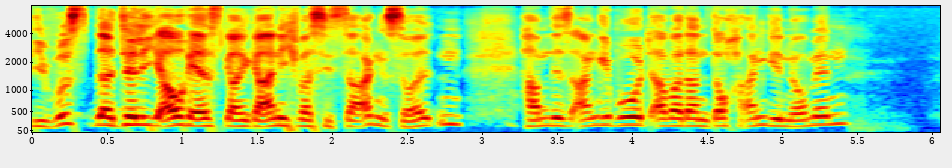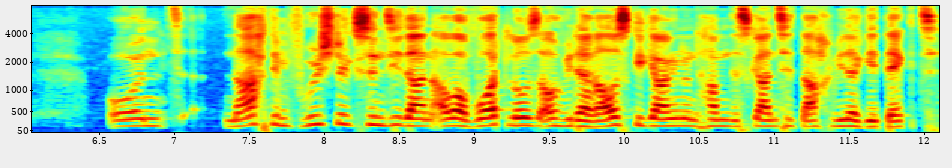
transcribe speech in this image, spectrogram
die, wussten natürlich auch erst gar, gar nicht, was sie sagen sollten, haben das Angebot aber dann doch angenommen. Und nach dem Frühstück sind sie dann aber wortlos auch wieder rausgegangen und haben das ganze Dach wieder gedeckt.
